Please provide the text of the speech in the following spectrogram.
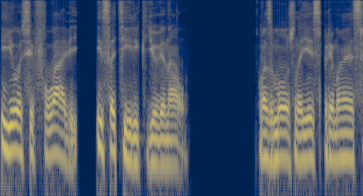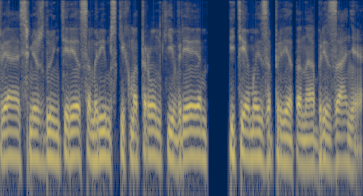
и Иосиф Флавий, и сатирик Ювенал. Возможно, есть прямая связь между интересом римских матрон к евреям и темой запрета на обрезание.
